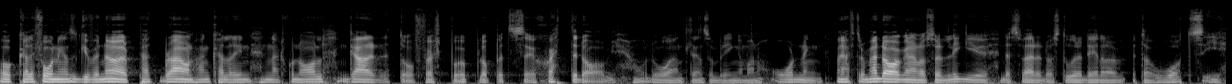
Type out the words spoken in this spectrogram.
Och Kaliforniens guvernör Pat Brown han kallar in nationalgardet då först på upploppets eh, sjätte dag. Och då äntligen så bringar man ordning. Men efter de här dagarna då så ligger ju dessvärre då stora delar av, av Watts i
